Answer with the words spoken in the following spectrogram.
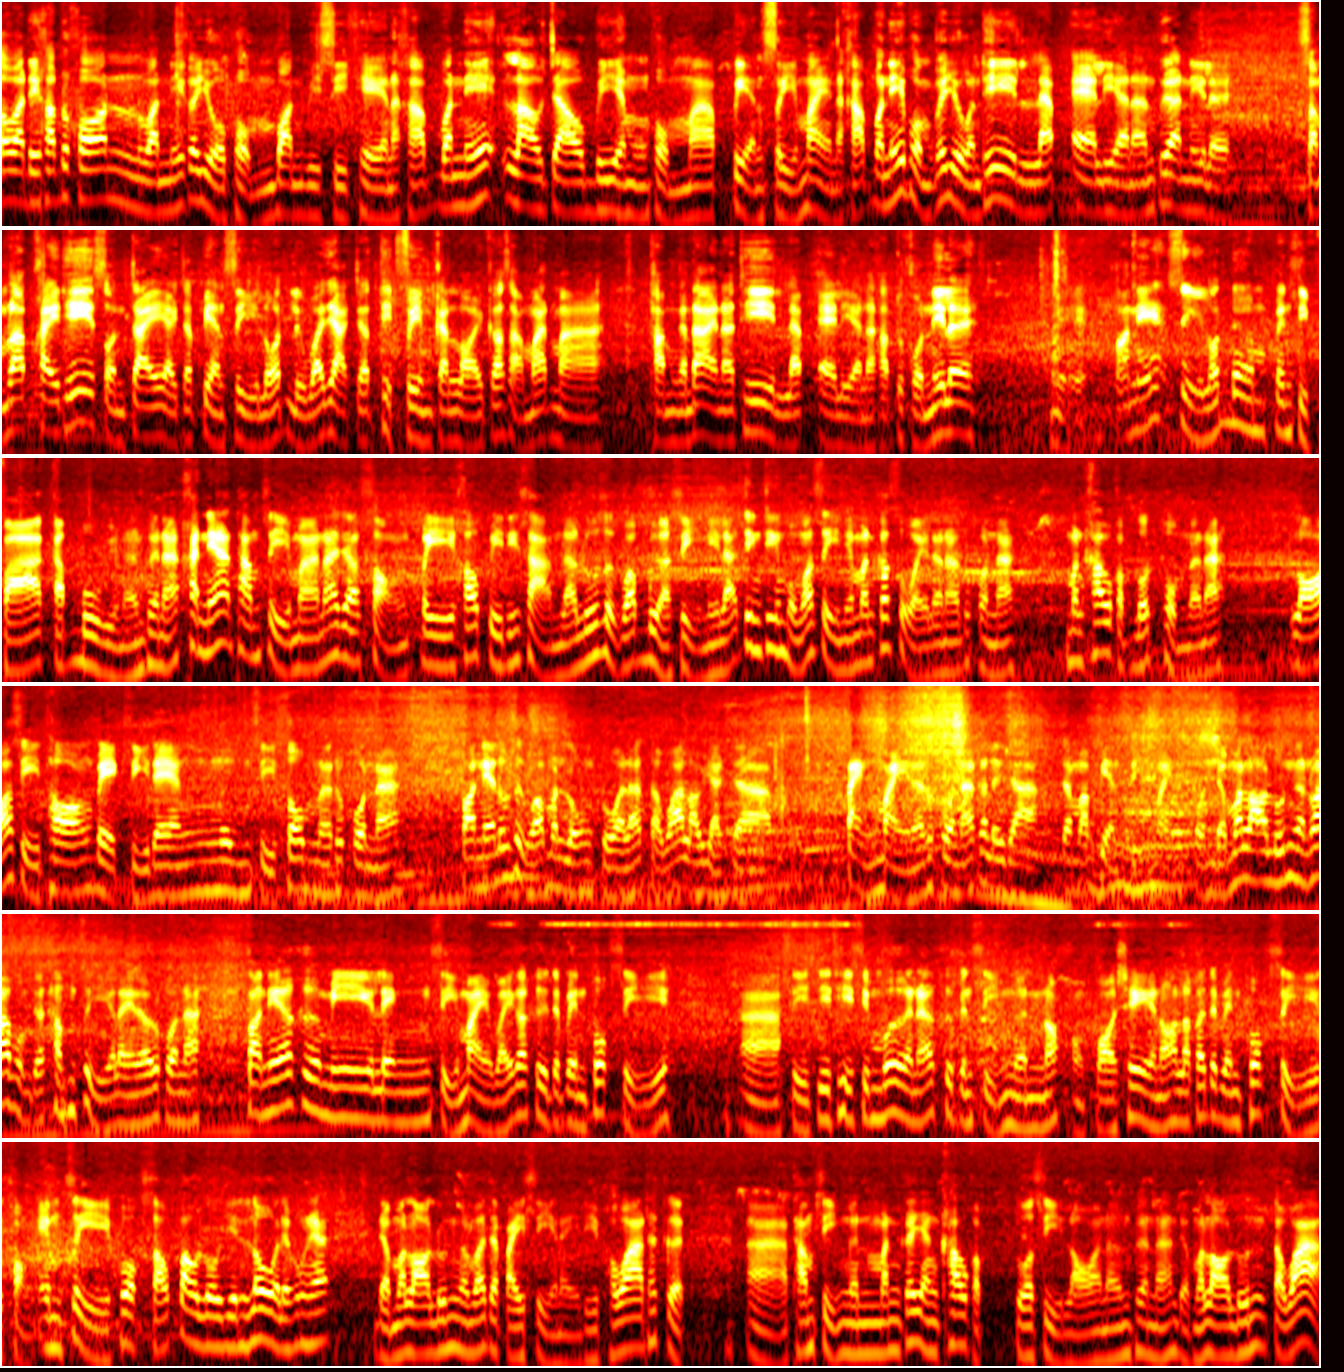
สวัสดีครับทุกคนวันนี้ก็อยู่กับผมบอล VCK นะครับวันนี้เราจะเอา BM ของผมมาเปลี่ยนสีใหม่นะครับวันนี้ผมก็อยู่กันที่ Lab Area นั้นเพื่อนนี่เลยสำหรับใครที่สนใจอยากจะเปลี่ยนสีรถ หรือว่าอยากจะติดฟิล์มกันรอยก็สามารถมาทำกันได้นะที่ Lab Area นะครับทุกคนนี่เลยนี่ตอนนี้สีรถเดิมเป็นสีฟ้ากับบูอยู่นั้นเพื่อนนะคันนี้ทำสีมาน่าจะ 2 ปีเข้าปีที่ 3 แล้วรู้สึกว่าเบื่อสีนี้แล้วจริง ๆ ผมว่าสีนี้มันก็สวยแล้วนะทุกคนนะมันเข้ากับรถผมแล้วนะ ล้อสีทอง เบรกสีแดง มุมสีส้มนะทุกคนนะ ตอนนี้รู้สึกว่ามันลงตัวแล้ว แต่ว่าเราอยากจะแต่งใหม่นะทุกคนนะ ก็เลยจะจะมาเปลี่ยนสีใหม่ทุกคน เดี๋ยวมารอลุ้นกันว่าผมจะทำสีอะไรนะทุกคนนะ ตอนนี้ก็คือมีเล็งสีใหม่ไว้ก็คือจะเป็นพวกสีอ่าสี GT Silver นะก็คือเป็นสีเงินเนาะของ Porsche เนาะแล้วก็จะเป็นพวกสีของ M4 พวก Sao Paulo Yellow อะไรพวกนี้ เดี๋ยวมารอลุ้นกันว่าจะไปสีไหนดี เพราะว่าถ้าเกิดอ่าทำสีเงินมันก็ยังเข้ากับตัวสีล้อนะเพื่อนๆนะ เดี๋ยวมารอลุ้น แต่ว่า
